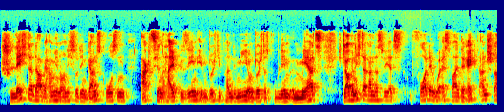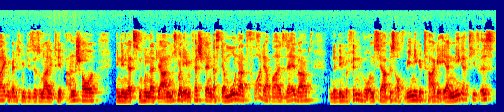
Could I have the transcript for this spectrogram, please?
schlechter da. Wir haben hier noch nicht so den ganz großen Aktienhype gesehen, eben durch die Pandemie und durch das Problem im März. Ich glaube nicht daran, dass wir jetzt vor der US-Wahl direkt ansteigen. Wenn ich mir die Saisonalität anschaue in den letzten 100 Jahren, muss man eben feststellen, dass der Monat vor der Wahl selber und in dem befinden wir uns ja bis auf wenige Tage eher negativ ist,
